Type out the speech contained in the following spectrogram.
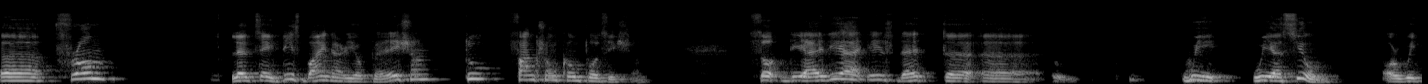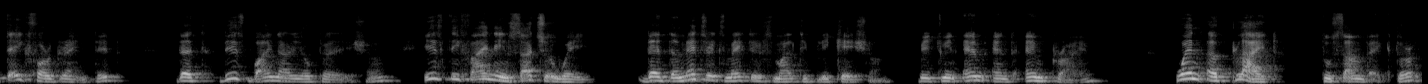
uh, from, let's say, this binary operation to function composition. So the idea is that uh, uh, we, we assume or we take for granted that this binary operation is defined in such a way that the matrix matrix multiplication between m and m prime, when applied to some vector,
